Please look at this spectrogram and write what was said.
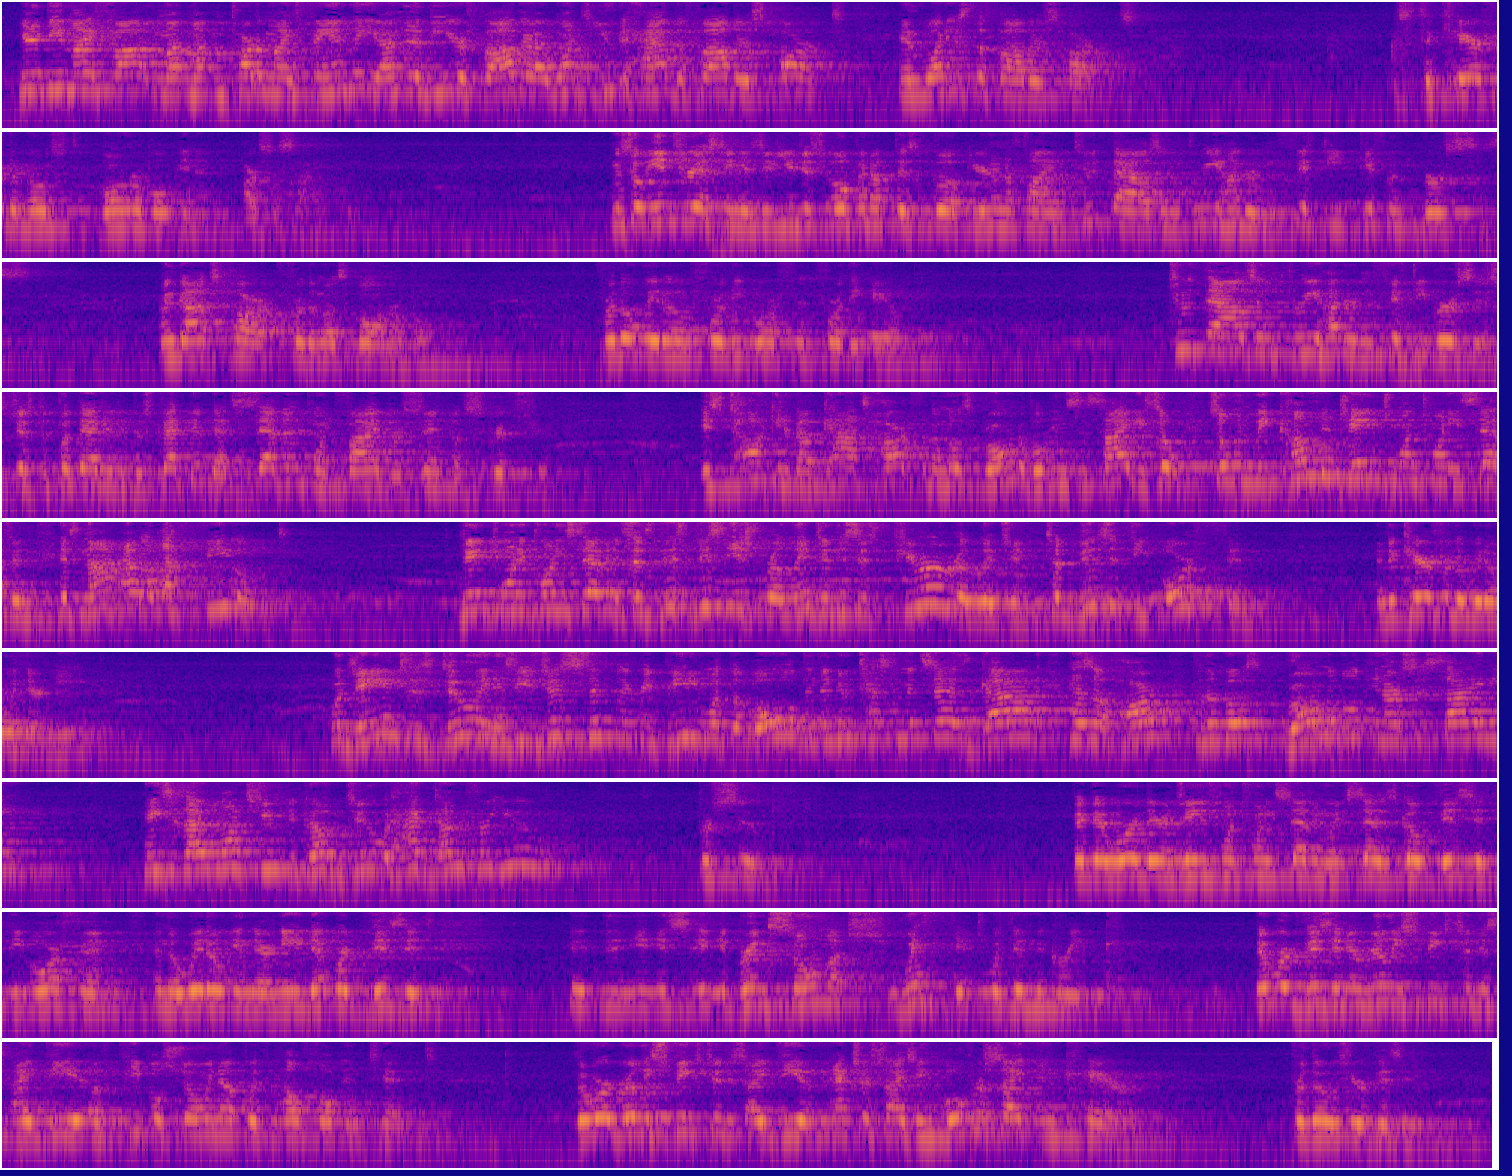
You're going to be my, father, my, my part of my family. I'm going to be your father. I want you to have the father's heart. And what is the father's heart? It's to care for the most vulnerable in our society. What's so interesting is if you just open up this book, you're going to find 2,350 different verses on God's heart for the most vulnerable, for the widow, for the orphan, for the alien. 2,350 verses, just to put that into perspective, that's 7.5% of Scripture, is talking about God's heart for the most vulnerable in society. So, so when we come to James 127, it's not out of left field. James 1.27, it says this, this is religion, this is pure religion, to visit the orphan and to care for the widow in their need. What James is doing is he's just simply repeating what the Old and the New Testament says. God has a heart for the most vulnerable in our society. And he says, I want you to go do what I've done for you. Pursue. In fact, that word there in James 1.27 when it says, go visit the orphan and the widow in their need, that word visit, it, it, it brings so much with it within the Greek. That word visitor really speaks to this idea of people showing up with helpful intent. The word really speaks to this idea of exercising oversight and care for those you're visiting.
